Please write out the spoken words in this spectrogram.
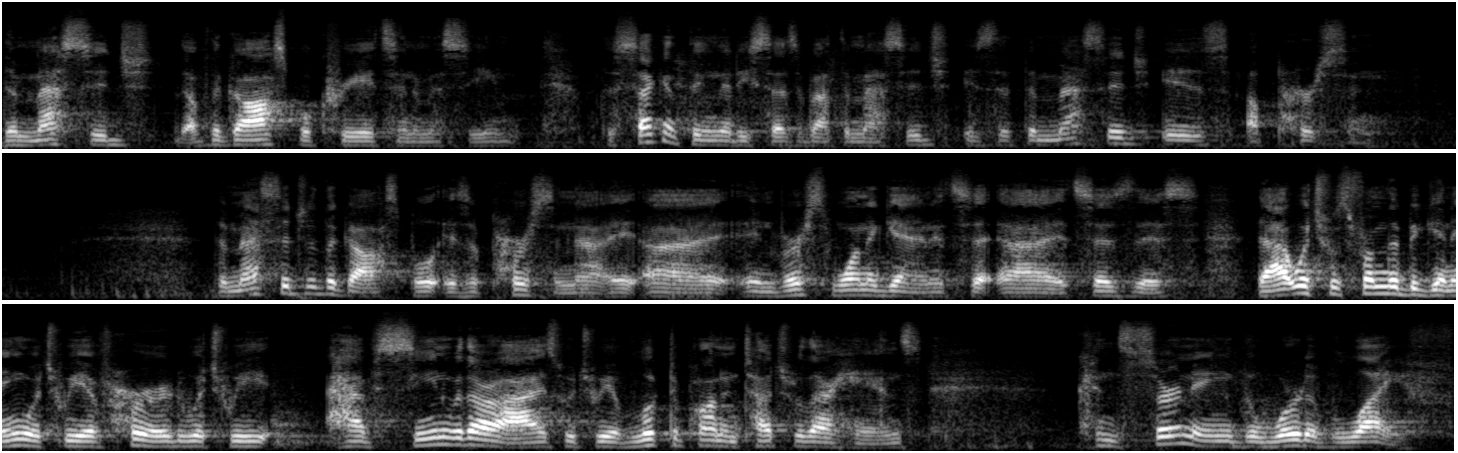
the message of the gospel creates intimacy. The second thing that he says about the message is that the message is a person. The message of the gospel is a person. Now, uh, in verse 1 again, uh, it says this That which was from the beginning, which we have heard, which we have seen with our eyes, which we have looked upon and touched with our hands, concerning the word of life.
